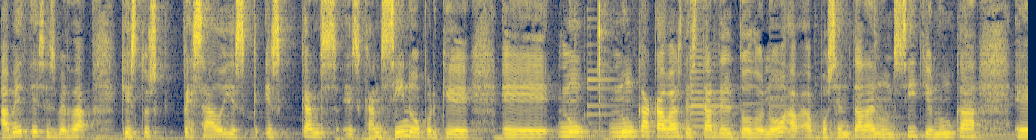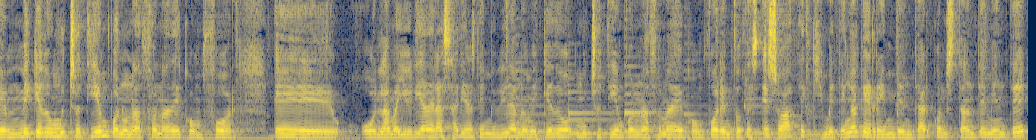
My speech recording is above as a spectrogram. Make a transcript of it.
A veces es verdad que esto es pesado y es, es, es cansino porque eh, nunca acabas de estar del todo ¿no? aposentada en un sitio, nunca me quedo mucho tiempo en una zona de confort eh, o en la mayoría de las áreas de mi vida no me quedo mucho tiempo en una zona de confort. Entonces eso hace que me tenga que reinventar constantemente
